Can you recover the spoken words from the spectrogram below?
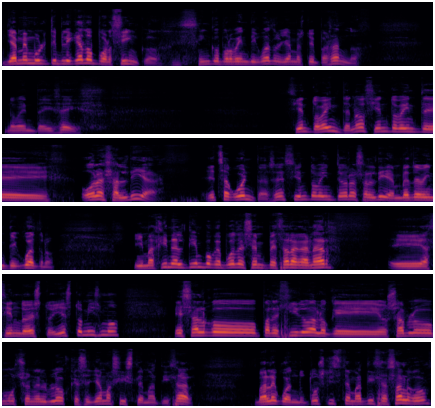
ya me he multiplicado por 5. 5 por 24 ya me estoy pasando. 96. 120, ¿no? 120 horas al día. Echa cuentas, ¿eh? 120 horas al día en vez de 24. Imagina el tiempo que puedes empezar a ganar eh, haciendo esto. Y esto mismo es algo parecido a lo que os hablo mucho en el blog que se llama sistematizar. ¿Vale? Cuando tú sistematizas algo,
